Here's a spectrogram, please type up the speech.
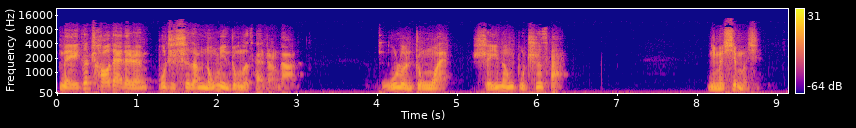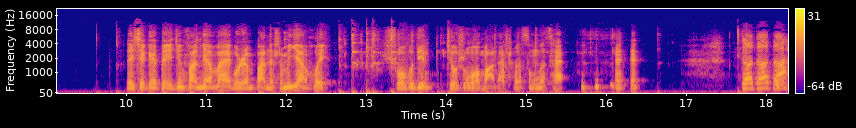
哪个朝代的人不是吃咱们农民种的菜长大的？无论中外，谁能不吃菜？你们信不信？那些给北京饭店外国人办的什么宴会，说不定就是我马大车送的菜。得得得，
